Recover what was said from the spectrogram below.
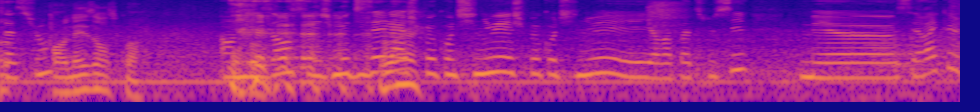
pulsations En, aisance quoi. en aisance. Et je me disais, là, je peux continuer, je peux continuer et il n'y aura pas de souci. Mais euh, c'est vrai que je,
